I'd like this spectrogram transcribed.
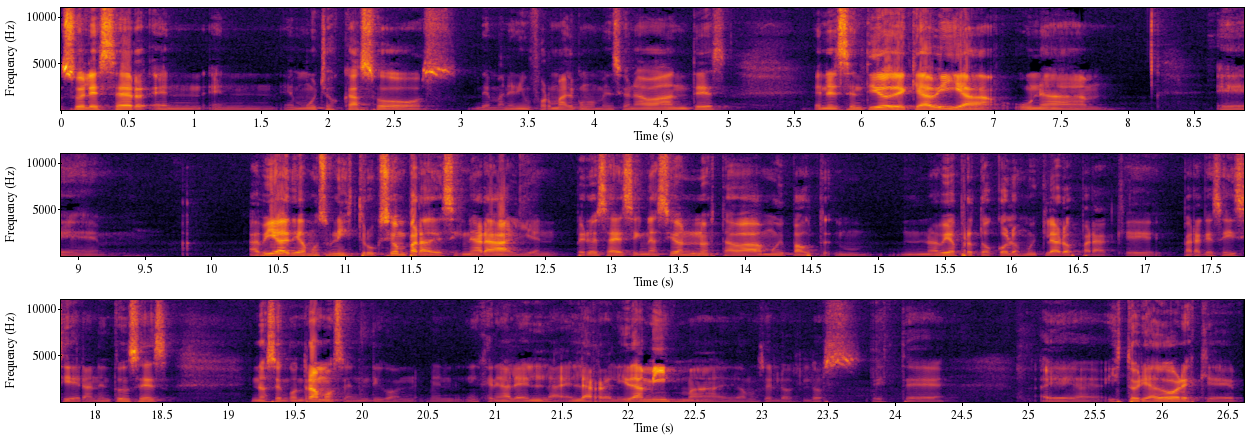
suele ser en, en muchos casos de manera informal, como mencionaba antes, en el sentido de que había una... Eh, había, digamos, una instrucción para designar a alguien, pero esa designación no estaba muy no había protocolos muy claros para que, para que se hicieran. Entonces, nos encontramos en, digo, en, general en la, en la, realidad misma, digamos, en los, este, eh, historiadores que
